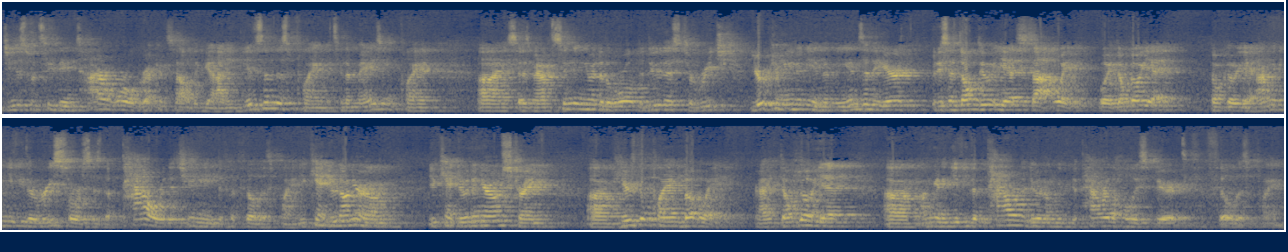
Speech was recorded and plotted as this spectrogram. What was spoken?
Jesus would see the entire world reconciled to God. He gives them this plan. It's an amazing plan. Uh, he says, Man, I'm sending you into the world to do this, to reach your community and then the ends of the earth. But he says, Don't do it yet. Stop. Wait, wait, don't go yet. Don't go yet. I'm going to give you the resources, the power that you need to fulfill this plan. You can't do it on your own. You can't do it in your own strength. Um, here's the plan, but wait, right? Don't go yet. Um, I'm going to give you the power to do it. I'm going to give you the power of the Holy Spirit to fulfill this plan.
